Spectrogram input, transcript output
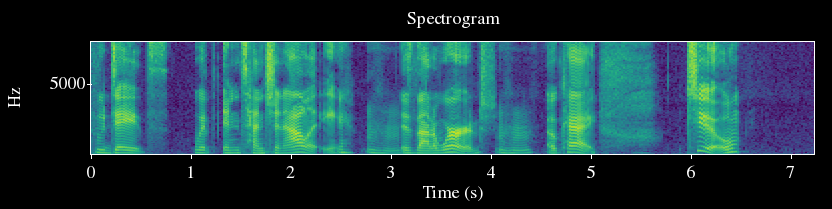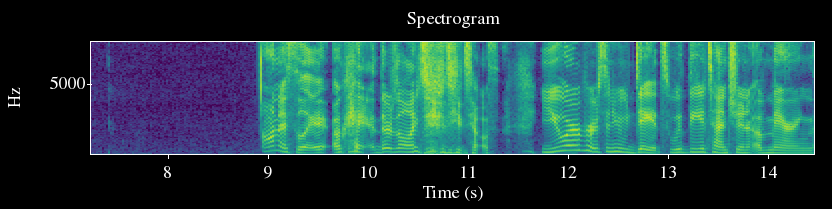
who dates with intentionality. Is that a word? Mm-hmm. Okay. Two, honestly, okay, there's only two details. You are a person who dates with the intention of marrying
